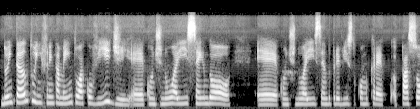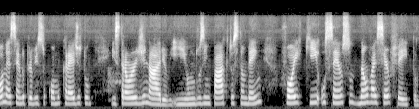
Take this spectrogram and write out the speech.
No entanto, o enfrentamento à Covid é, continua aí sendo é, continua aí sendo previsto como passou né, sendo previsto como crédito extraordinário e um dos impactos também foi que o censo não vai ser feito.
